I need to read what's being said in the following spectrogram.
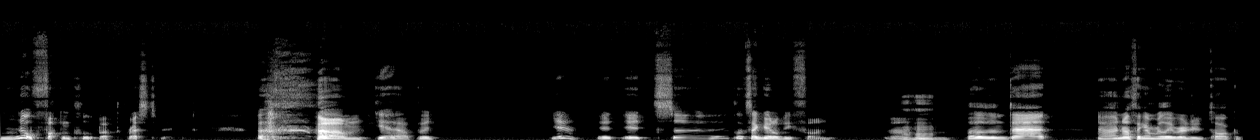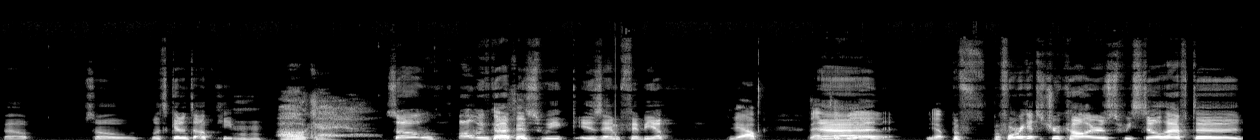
no fucking clue about the rest of it. um yeah, but yeah, it it's uh it looks like it'll be fun. Um, Mhm. Other than that, uh, nothing I'm really ready to talk about. So let's get into upkeep. Mm-hmm. Okay. So all we've got Amphib- this week is Amphibia. Yep. Amphibia. Uh, yep. Bef- before we get to True Colors, we still have to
